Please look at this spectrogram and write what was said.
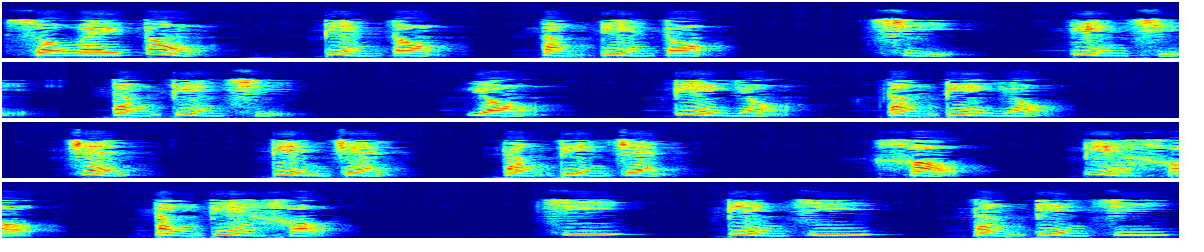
所谓动、变动等变动，起、变起，等变起；勇，变勇，等变勇；震，变震，等变震；吼，变吼，等变吼；击，变击，等变击；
